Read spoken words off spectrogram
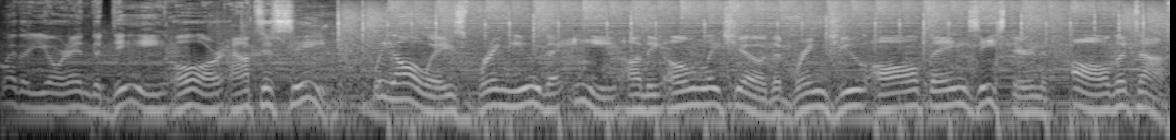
Whether you're in the D or out to sea, we always bring you the E on the only show that brings you all things Eastern all the time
